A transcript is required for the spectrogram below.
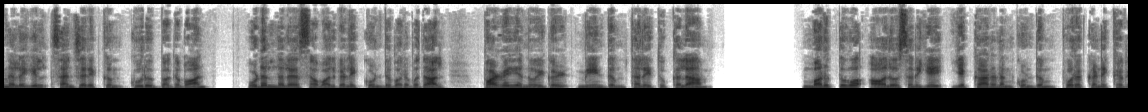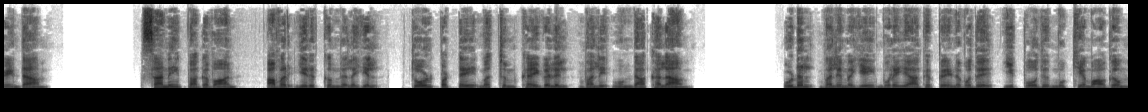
நிலையில் சஞ்சரிக்கும் குரு பகவான் உடல்நல சவால்களைக் கொண்டு வருவதால் பழைய நோய்கள் மீண்டும் தலை தூக்கலாம். மருத்துவ ஆலோசனையை எக்காரணம் கொண்டும் புறக்கணிக்க வேண்டாம். சனி பகவான் அவர் இருக்கும் நிலையில் தோள்பட்டை மற்றும் கைகளில் வலி உண்டாக்கலாம். உடல் வலிமையை முறையாக பேணுவது இப்போது முக்கியமாகும்.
